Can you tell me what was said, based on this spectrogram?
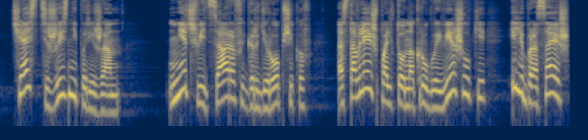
— часть жизни парижан. Нет швейцаров и гардеробщиков. Оставляешь пальто на круглой вешалке — или бросаешь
